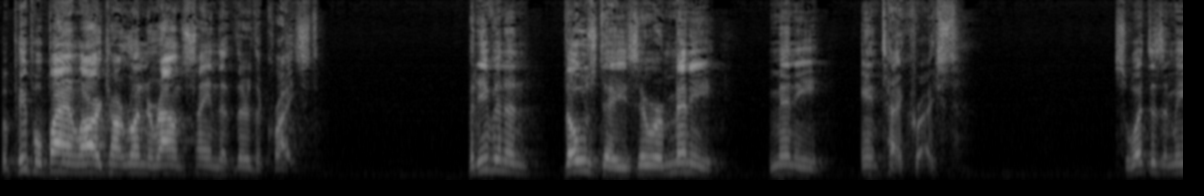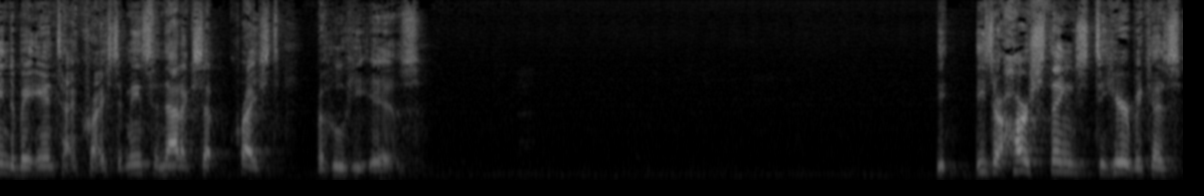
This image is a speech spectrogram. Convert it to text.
But people by and large aren't running around saying that they're the Christ. But even in those days, there were many, many antichrist. So, what does it mean to be antichrist? It means to not accept Christ for who he is. These are harsh things to hear because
